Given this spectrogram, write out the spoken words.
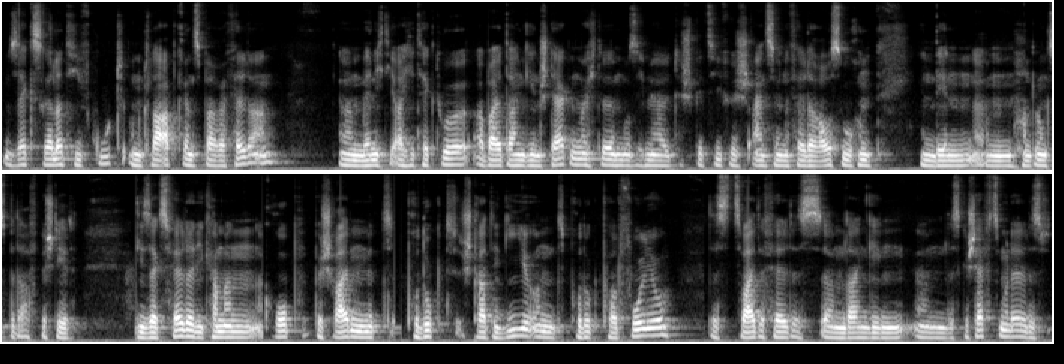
sechs relativ gut und klar abgrenzbare Felder an. Ähm, wenn ich die Architekturarbeit dahingehend stärken möchte, muss ich mir halt spezifisch einzelne Felder raussuchen, in denen ähm, Handlungsbedarf besteht. Die sechs Felder, die kann man grob beschreiben mit Produktstrategie und Produktportfolio. Das zweite Feld ist ähm, dahingegen das Geschäftsmodell, das,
